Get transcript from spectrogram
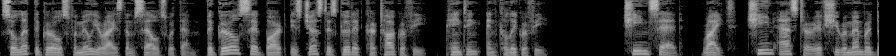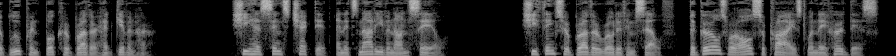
so let the girls familiarize themselves with them. The girls said Bart is just as good at cartography, painting and calligraphy. Qin said, right. Qin asked her if she remembered the blueprint book her brother had given her. She has since checked it and it's not even on sale. She thinks her brother wrote it himself. The girls were all surprised when they heard this,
